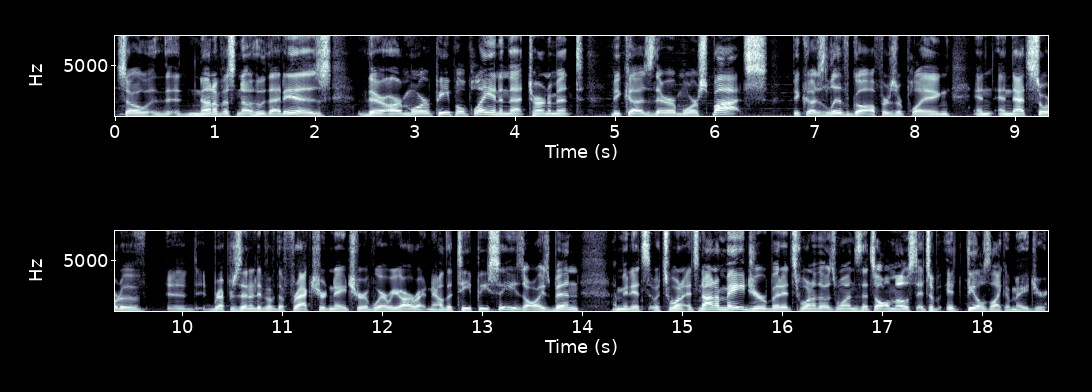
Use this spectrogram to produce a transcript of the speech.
so th- none of us know who that is. There are more people playing in that tournament because there are more spots because LIV golfers are playing, and, and that's sort of uh, representative of the fractured nature of where we are right now. The TPC has always been. I mean, it's it's one. It's not a major, but it's one of those ones that's almost. It's a. It feels like a major,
